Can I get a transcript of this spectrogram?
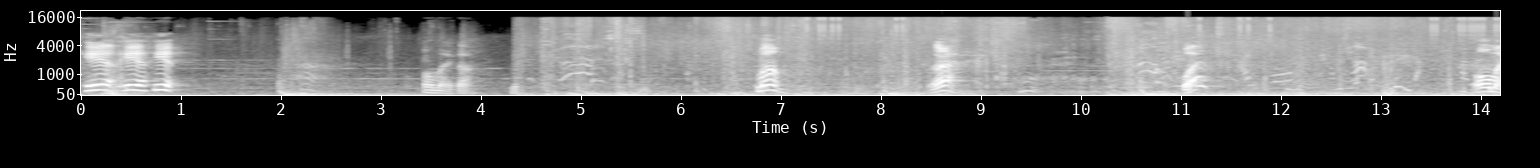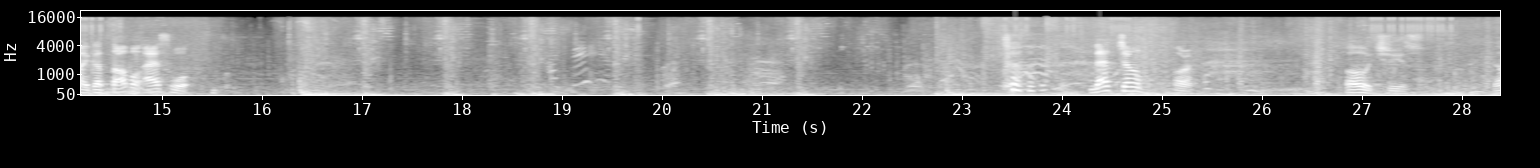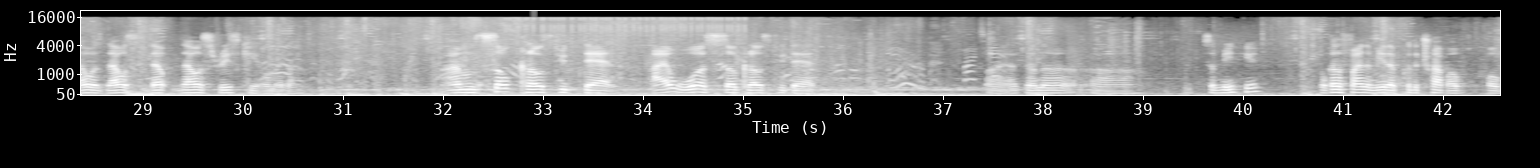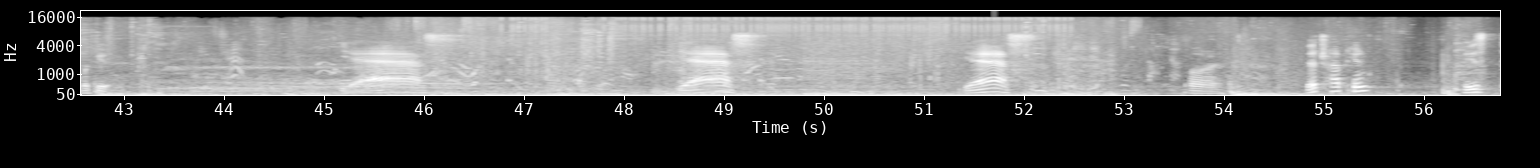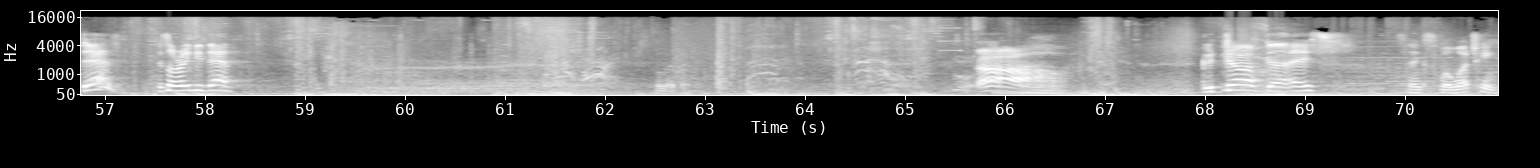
Here, here, here. Oh my god. Mom. Ah. What? Oh my god, double wall. that jump. Alright. Oh jeez. That was that was that that was risky. Oh my god. I'm so close to dead. I was so close to dead. Alright, I'm gonna uh meat here? I'm gonna find a and put the trap over, over here. Yes! Yes! Alright. Did I trap him? He's dead! He's already dead! Oh my god. Oh! Good job guys! Thanks for watching.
